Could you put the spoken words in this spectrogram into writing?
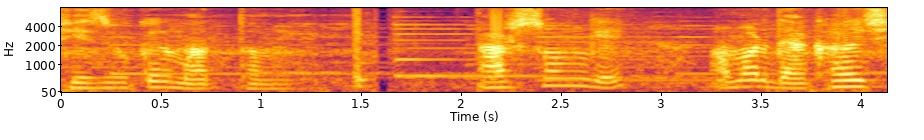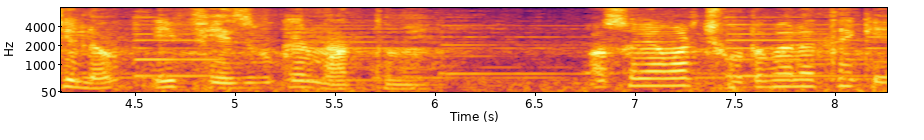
ফেসবুকের মাধ্যমে। তার সঙ্গে আমার দেখা হয়েছিল এই ফেসবুকের মাধ্যমে। আসলে আমার ছোটবেলা থেকে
